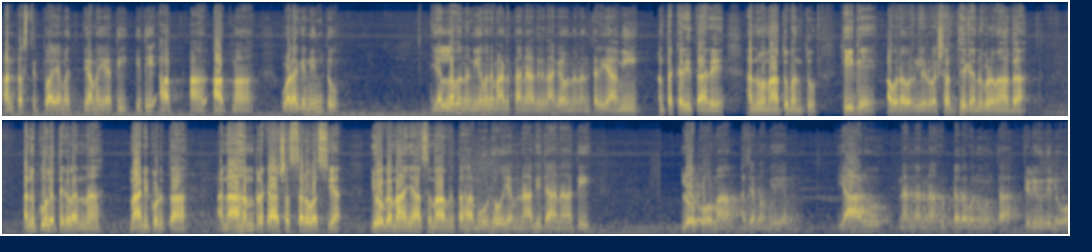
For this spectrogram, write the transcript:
ಅಂತಸ್ತಿತ್ವ ಯಮ, ಯಮಯತಿ ಇತಿ ಆತ್ ಆತ್ಮ, ಒಳಗೆ ನಿಂತು ಎಲ್ಲವನ್ನು ನಿಯಮನ ಮಾಡ್ತಾನೆ ಆದ್ರಿನಾಗ ಅವನನ್ನು ಅಂತರ್ಯಾಮಿ ಅಂತ ಕರೀತಾರೆ ಅನ್ನುವ ಮಾತು ಬಂತು. ಹೀಗೆ ಅವರವರಲ್ಲಿರುವ ಶ್ರದ್ಧೆಗೆ ಅನುಗುಣವಾದ ಅನುಕೂಲತೆಗಳನ್ನು ಮಾಡಿಕೊಡ್ತಾ ಅನಾಹಂ ಪ್ರಕಾಶ ಸರ್ವಸ್ಯ ಯೋಗಮಾಯಾ ಸಮಾವೃತ ಮೂಢೋಯಂ ನಾಭಿಜಾನಾತಿ. ಲೋಕೋ ಮಾಂ ಅಜಮವ್ಯಯಂ. ಯಾರು ನನ್ನನ್ನು ಹುಟ್ಟದವನು ಅಂತ ತಿಳಿಯುವುದಿಲ್ಲವೋ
